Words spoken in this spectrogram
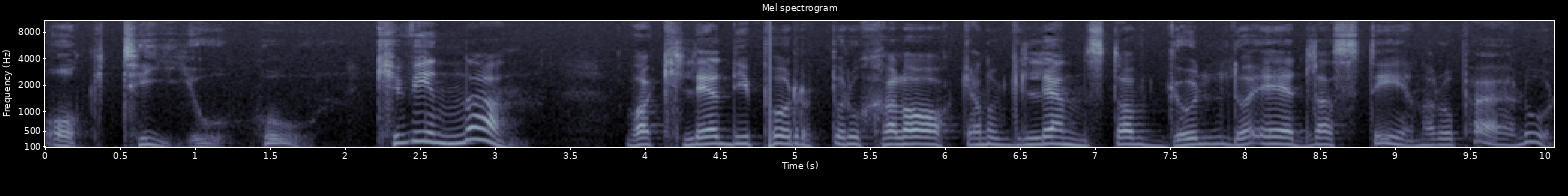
och tio horn. Kvinnan var klädd i purpur och scharlakan och glänste av guld och ädla stenar och pärlor.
